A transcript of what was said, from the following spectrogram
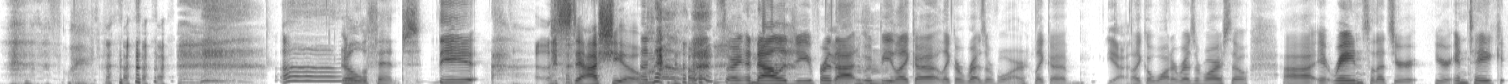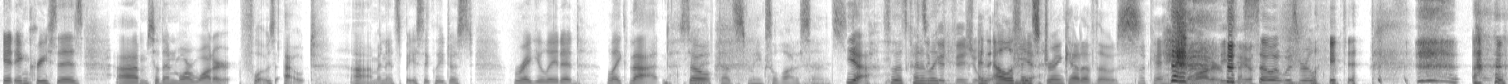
um, Elephant. the Pistachio. ana- sorry analogy for Yeah. that would be like a like a reservoir, like a yeah. like a water reservoir. So uh, it rains, so that's your your intake. It increases, um, so then more water flows out, um, and it's basically just regulated like that. So that makes a lot of sense. yeah, so that's kind It's of a like good visual. And elephants Yeah. drink out of those. Okay. water. So it was related.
